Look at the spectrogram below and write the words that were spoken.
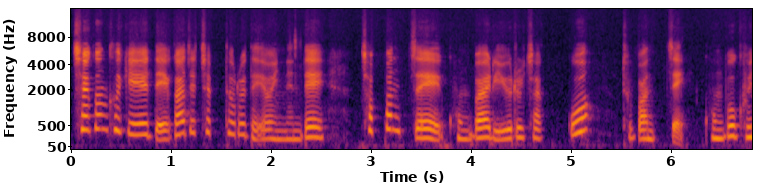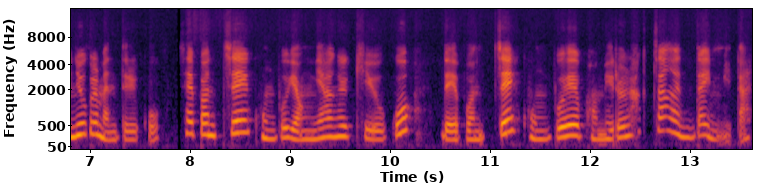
책은 크게 네 가지 챕터로 되어 있는데 첫 번째 공부할 이유를 찾고 두 번째 공부 근육을 만들고 세 번째 공부 역량을 키우고 네 번째 공부의 범위를 확장한다입니다.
